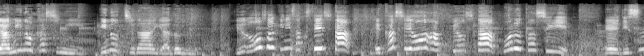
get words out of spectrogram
闇の歌詞に命が宿る。幼少期に作成したえ歌詞を発表したポルカ氏えリスナ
